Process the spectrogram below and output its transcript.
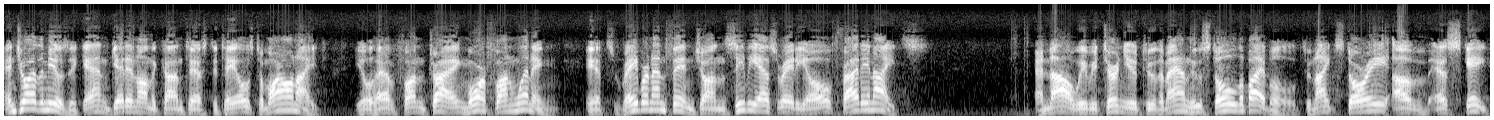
Enjoy the music and get in on the contest details tomorrow night. You'll have fun trying, more fun winning. It's Rayburn and Finch on CBS Radio Friday nights. And now we return you to The Man Who Stole the Bible, tonight's story of Escape.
